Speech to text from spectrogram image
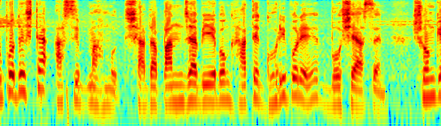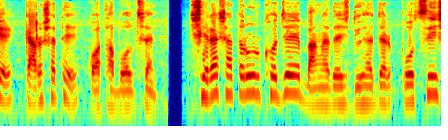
উপদেষ্টা আসিফ মাহমুদ সাদা পাঞ্জাবি এবং হাতে ঘড়ি পরে বসে আছেন, সঙ্গে কারও সাথে কথা বলছেন। সেরা সাঁতারুর খোঁজে বাংলাদেশ দুই হাজার পঁচিশ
